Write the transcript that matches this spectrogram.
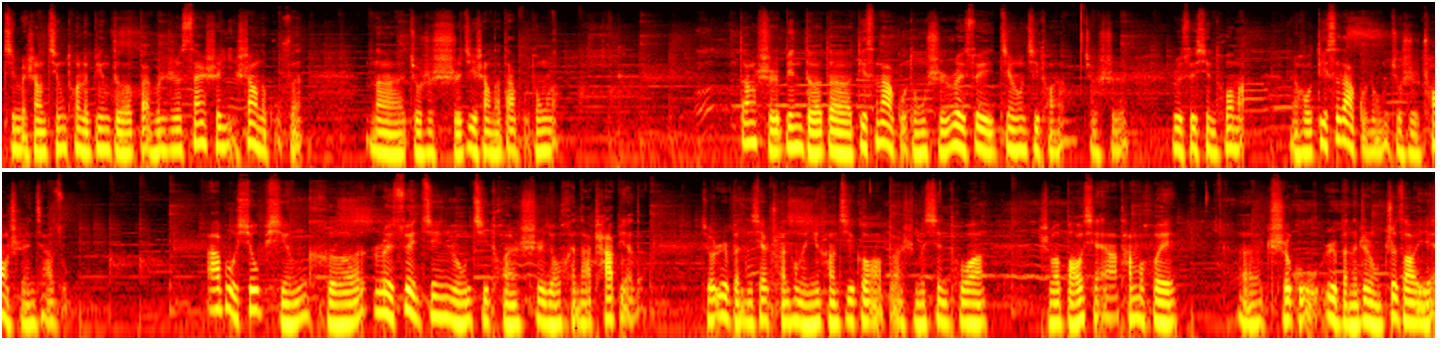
基本上鲸吞了宾得百分之三十以上的股份，那就是实际上的大股东了。当时宾得的第三大股东是瑞穗金融集团，就是瑞穗信托嘛。然后第四大股东就是创始人家族。阿布修平和瑞穗金融集团是有很大差别的，就日本的一些传统的银行机构啊，不管什么信托啊，什么保险啊，他们会。呃，持股日本的这种制造业，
